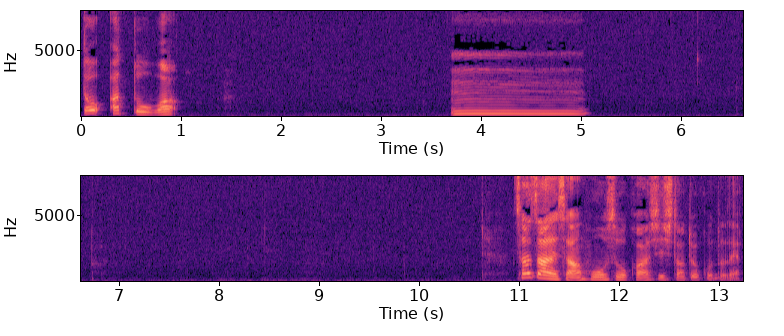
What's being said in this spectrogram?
とあとはうんサザエさん放送開始したということで、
